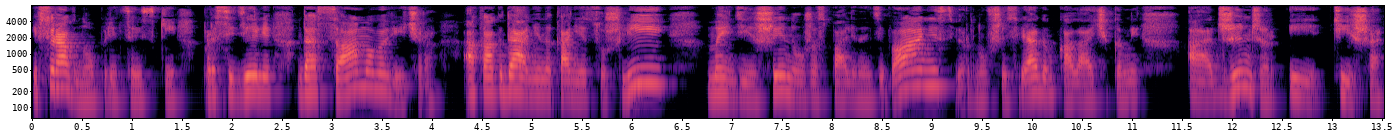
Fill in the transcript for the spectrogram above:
И все равно полицейские просидели до самого вечера, а когда они наконец ушли, Мэнди и Шина уже спали на диване, свернувшись рядом калачиками, а Джинджер и Тиша,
